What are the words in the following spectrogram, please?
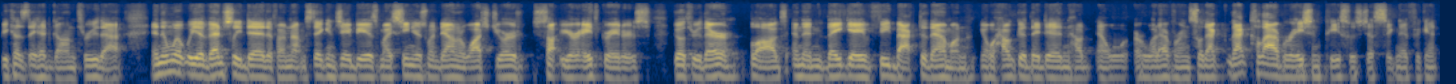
because they had gone through that. And then what we eventually did, if I'm not mistaken, JB, is my seniors went down and watched your your eighth graders go through their blogs, and then they gave feedback to them on you know how good they did and how or whatever. And so that that collaboration piece was just significant.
